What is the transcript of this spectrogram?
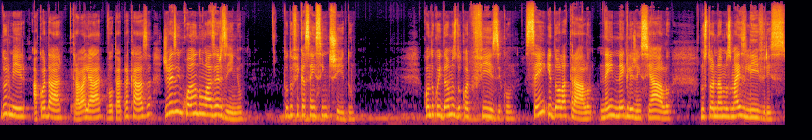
dormir, acordar, trabalhar, voltar para casa, de vez em quando um lazerzinho. Tudo fica sem sentido. Quando cuidamos do corpo físico, sem idolatrá-lo nem negligenciá-lo, nos tornamos mais livres.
